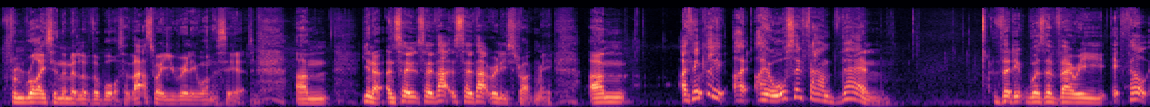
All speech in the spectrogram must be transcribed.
from right in the middle of the water. That's where you really want to see it. Um, you know, and so so that so that really struck me. Um, I think I, I, I also found then that it was a very it felt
